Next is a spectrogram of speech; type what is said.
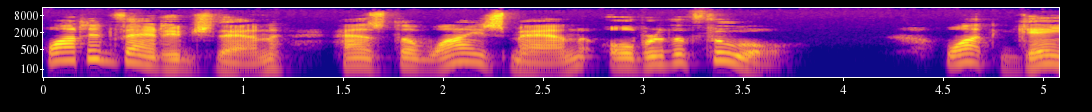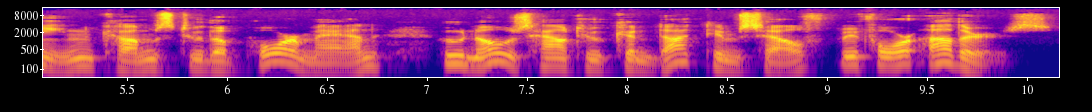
What advantage, then, has the wise man over the fool? What gain comes to the poor man who knows how to conduct himself before others?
